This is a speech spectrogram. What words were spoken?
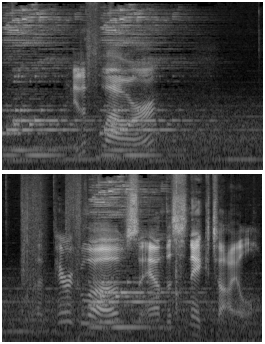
I need a flower. A pair of gloves and the snake tile.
